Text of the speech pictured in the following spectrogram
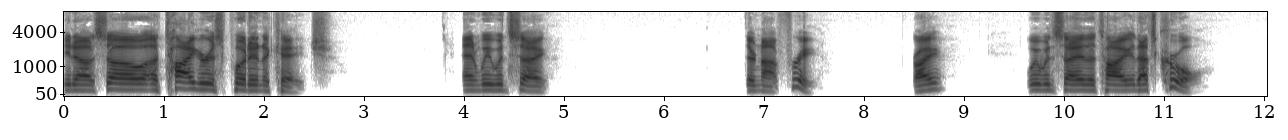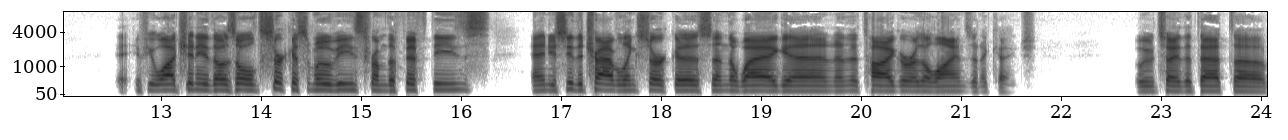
you know, so a tiger is put in a cage. And we would say, they're not free, right? We would say the tiger, that's cruel. If you watch any of those old circus movies from the 50s, and you see the traveling circus and the wagon and the tiger or the lions in a cage, we would say that that uh,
